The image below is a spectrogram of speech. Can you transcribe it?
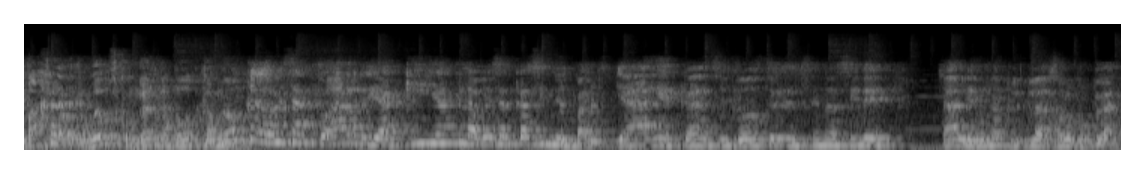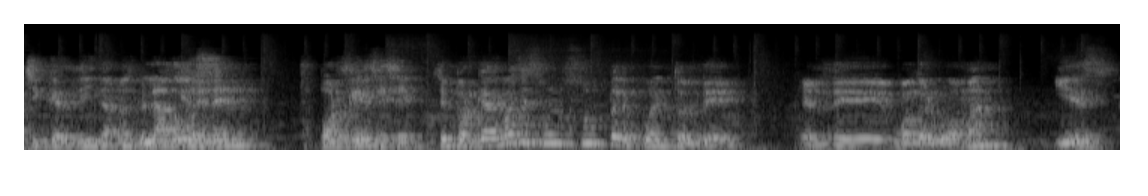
Bájale de huevos con Gal Gadot, cabrón. Nunca la ves actuar y aquí ya que la ves acá sin el maquillaje, acá en sus dos, tres escenas así de, chale, una película solo porque la chica es linda, ¿no? Es La que dos. le den, porque, Sí, sí, sí. sí, porque además es un súper cuento el de, el de Wonder Woman y es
